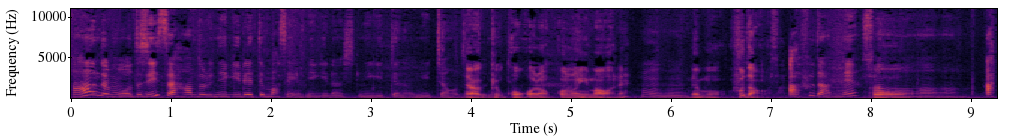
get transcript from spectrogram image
ハンドルもう私一切ハンドル握れてません。よ握らし握ってない兄ちゃんはずっいやと握ってきょここのこの今はね。うんうん。でも普段はさ。あ普段ね。そう。んんんうん。あ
